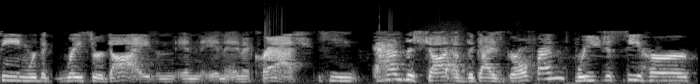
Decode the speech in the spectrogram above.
scene where the racer dies in in in, in a crash. He has the shot of the guy's girlfriend where you just see her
